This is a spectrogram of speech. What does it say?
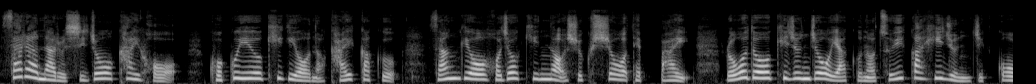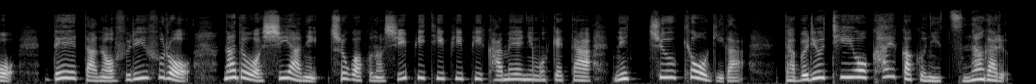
さらなる市場開放、国有企業の改革、産業補助金の縮小撤廃、労働基準条約の追加批准実行、データのフリーフローなどを視野に中国の CPTPP 加盟に向けた日中協議が WTO 改革につながる。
